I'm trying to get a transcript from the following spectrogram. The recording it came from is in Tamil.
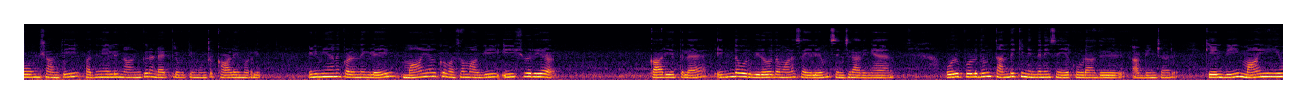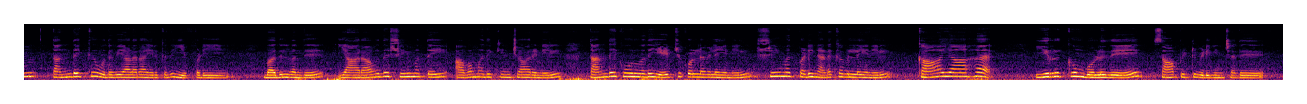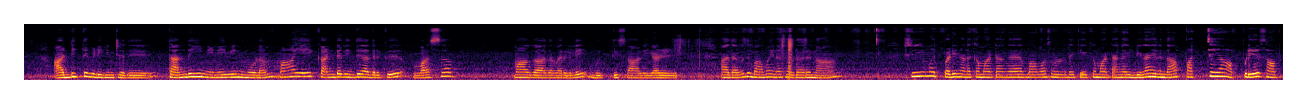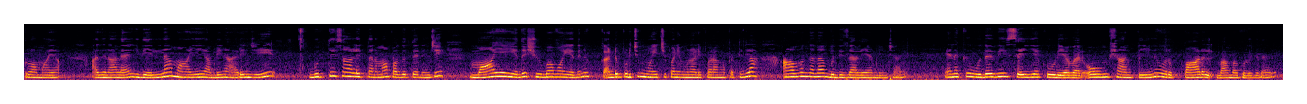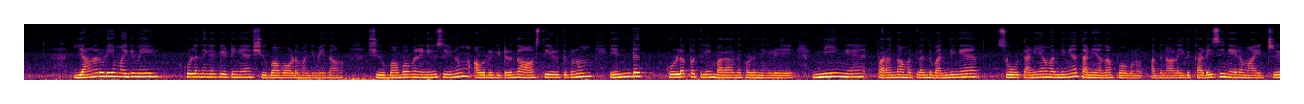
ஓம் சாந்தி பதினேழு நான்கு ரெண்டாயிரத்தி இருபத்தி மூன்று காலை முரளி. இனிமையான குழந்தைகளே மாயாவுக்கு வசமாகி ஈஸ்வரிய காரியத்தில் எந்த ஒரு விரோதமான செயலையும் செஞ்சிடாதீங்க ஒரு பொழுதும் தந்தைக்கு நிந்தனை செய்யக்கூடாது அப்படின்றாரு. கேள்வி மாயையும் தந்தைக்கு உதவியாளராக இருக்குது எப்படி? பதில் வந்து யாராவது ஸ்ரீமத்தை அவமதிக்கின்றார் எனில் தந்தை கூறுவதை ஏற்றுக்கொள்ளவில்லையெனில் ஸ்ரீமத் படி நடக்கவில்லையெனில் காயாக இருக்கும் பொழுதே சாப்பிட்டு விடுகின்றது அடித்து விடுகின்றது. தந்தையின் நினைவின் மூலம் மாயை கண்டறிந்து அதற்கு வசமாகாதவர்களே புத்திசாலிகள். அதாவது பாபா என்ன சொல்றாருன்னா ஸ்ரீமத் படி நடக்க மாட்டாங்க பாபா சொல்றதை கேட்க மாட்டாங்க இப்படிலாம் இருந்தா பச்சையா அப்படியே சாப்பிட்ருவான் மாயா. அதனால இது எல்லாம் மாயை அப்படின்னு அறிஞ்சு புத்திசாலித்தனமா பகுத்தறிஞ்சு மாயை எது சுபாவா எதுன்னு கண்டுபிடிச்சி முயற்சி பண்ணி முன்னாடி போறாங்க பார்த்தீங்களா அவங்க தான் புத்திசாலி அப்படின்றாரு. எனக்கு உதவி செய்யக்கூடியவர் ஓம் சாந்தின்னு ஒரு பாடல் பாபா கொடுக்குறாரு. யாருடைய மகிமை? குழந்தைங்க கேட்டீங்க சிவபாபாவோட மகிமை தான் சிவபாபாவை நினைவு செய்யணும் அவர்கிட்ட இருந்து ஆஸ்தி எடுத்துக்கணும். எந்த குழப்பத்திலையும் வராத குழந்தைங்களே நீங்கள் பரந்தாமத்துலேருந்து வந்தீங்க. ஸோ தனியாக வந்தீங்க தனியாக தான் போகணும். அதனால் இது கடைசி நேரம் ஆயிற்று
